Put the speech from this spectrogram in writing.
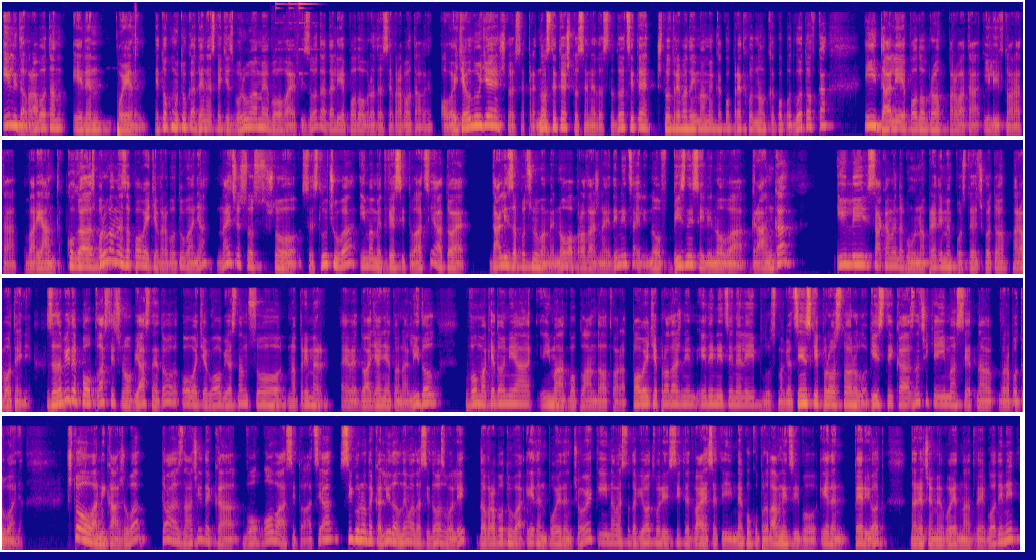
или да вработам еден по еден. Е токму тука денес ќе зборуваме во оваа епизода дали е подобро да се вработаве повеќе луѓе, што се предностите, што се недостатоците, што треба да имаме како предходно како подготовка и дали е подобро првата или втората варијанта. Кога зборуваме за повеќе вработувања, најчесто што се случува имаме две ситуации, а тоа е дали започнуваме нова продажна единица или нов бизнис или нова гранка или сакаме да го напредиме постоечкото работење. За да биде попластично објаснето, ова ќе го објаснам со, на пример, еве, доаѓањето на Lidl во Македонија имаат во план да отворат повеќе продажни единици, нели, плюс магазински простор, логистика, значи ќе има сет на вработувања. Што ова ни кажува? Тоа значи дека во оваа ситуација сигурно дека Lidl нема да си дозволи да вработува еден по еден човек и наместо да ги отвори сите 20 и неколку продавници во еден период, да речеме во една-две години,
